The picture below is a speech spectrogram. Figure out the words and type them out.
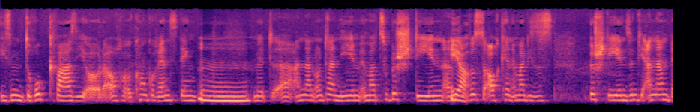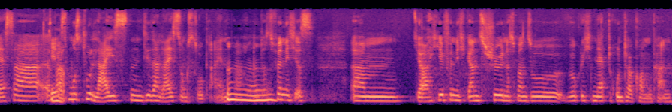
diesem Druck quasi oder auch Konkurrenzdenken mm. mit äh, anderen Unternehmen immer zu bestehen. Also ja. du wirst du auch kennen, immer dieses bestehen? Sind die anderen besser? Ja. Was musst du leisten? Dieser Leistungsdruck einfach. Mhm. Und das finde ich ist ähm, ja, hier finde ich ganz schön, dass man so wirklich nett runterkommen kann.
